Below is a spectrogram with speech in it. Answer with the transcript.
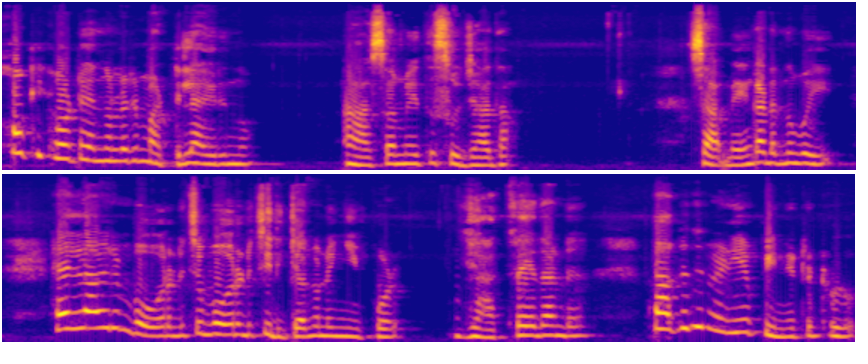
നോക്കിക്കോട്ടെ എന്നുള്ളൊരു മട്ടിലായിരുന്നു ആ സമയത്ത് സുജാത. സമയം കടന്നുപോയി. എല്ലാവരും ബോറടിച്ച് ബോറടിച്ചിരിക്കാൻ തുടങ്ങിയപ്പോൾ യാത്ര ഏതാണ്ട് പകുതി വഴിയെ പിന്നിട്ടിട്ടുള്ളൂ.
